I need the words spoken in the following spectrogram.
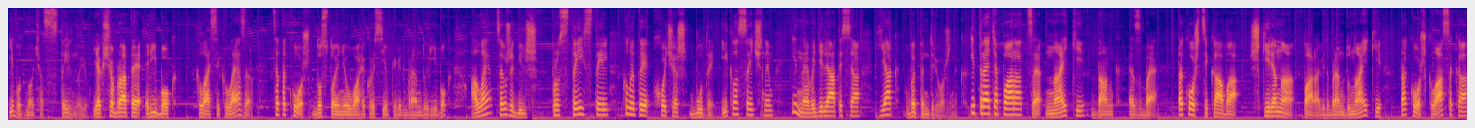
і водночас стильною. Якщо брати Reebok Classic Leather, це також достойні уваги кросівки від бренду Reebok, але це вже більш простий стиль, коли ти хочеш бути і класичним, і не виділятися як випендрьожник. І третя пара це Nike Dunk SB. Також цікава шкіряна пара від бренду Nike, також класика,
